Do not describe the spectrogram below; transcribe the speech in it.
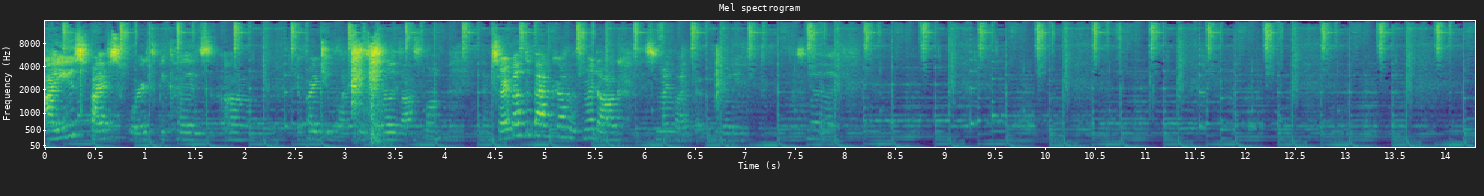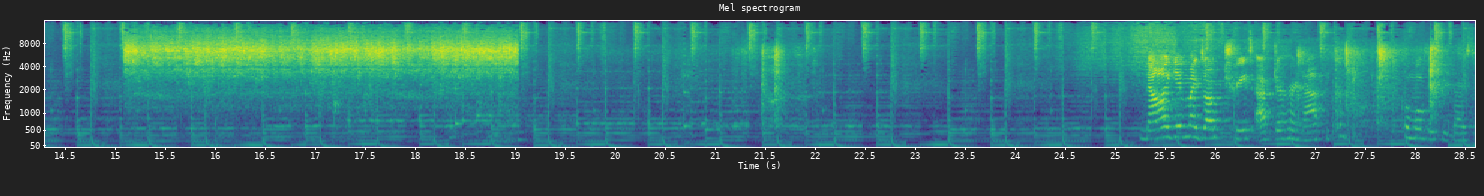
I use five squirts because um, if I do one, it doesn't really last long. And I'm sorry about the background. That's my dog. This is my life, everybody. Now I give my dog treats after her nap. Come, come over here, guys.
